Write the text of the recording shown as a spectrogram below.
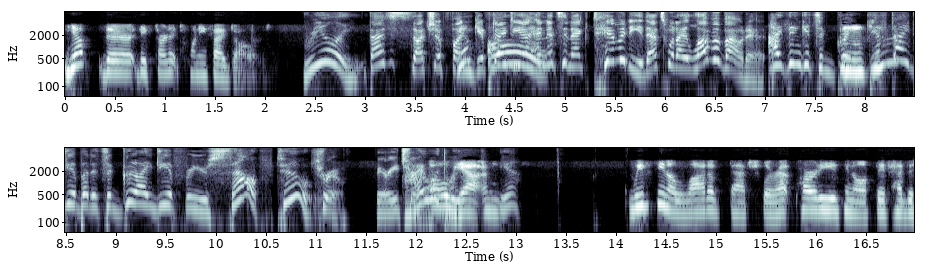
Yep. They're they start at twenty five dollars. Really? That's such a fun gift idea, Oh. and it's an activity. That's what I love about it. I think it's a great Mm-hmm. gift idea, but it's a good idea for yourself too. True, very true. I would Oh like- yeah. And Yeah. we've seen a lot of bachelorette parties, you know, if they've had to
